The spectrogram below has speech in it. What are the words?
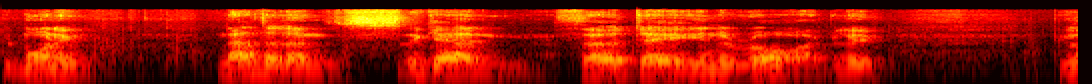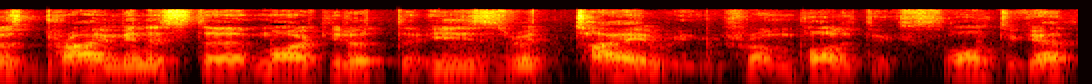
Good morning. Netherlands, again, third day in a row, I believe, because Prime Minister Mark Rutte is retiring from politics altogether.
